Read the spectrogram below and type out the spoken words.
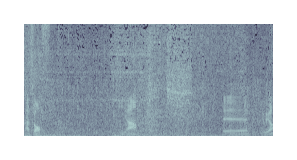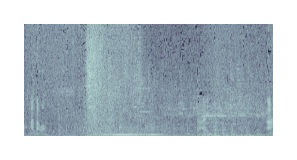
That's off. Yeah. Uh, here we are, and that one. Okay. Ah.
